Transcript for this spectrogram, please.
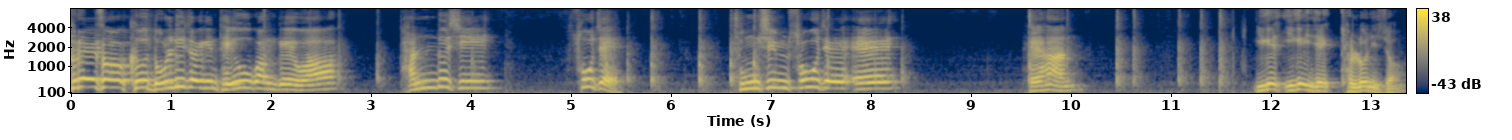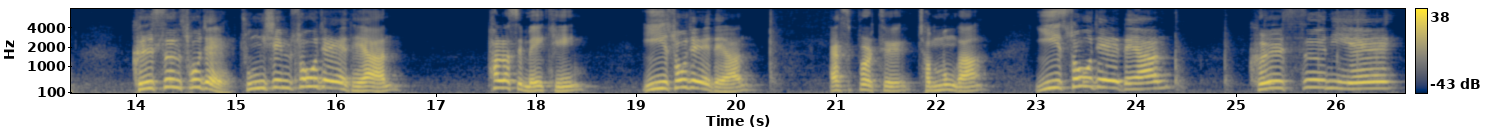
그래서 그 논리적인 대우 관계와 반드시 소재, 중심 소재에 대한 이게 이게 이제 결론이죠. 글 쓴 소재, 중심 소재에 대한 팔러스 메이킹 이 소재에 대한 엑스퍼트 전문가 이 소재에 대한 글쓴이의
